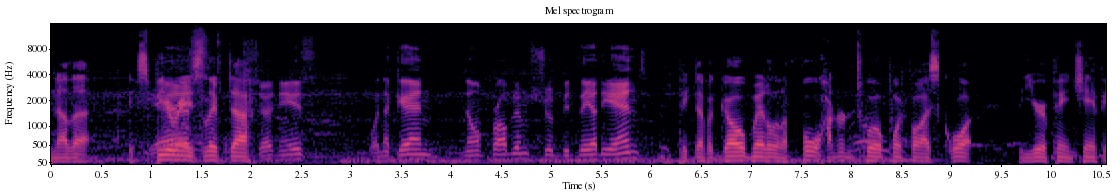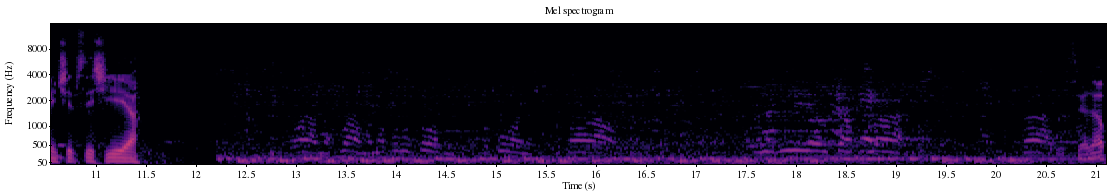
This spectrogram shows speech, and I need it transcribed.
Another experienced yes, lifter. Certainly is. Once again, no problem. Should be there at the end. Picked up a gold medal in a 412.5 squat, the European Championships this year. Set up.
